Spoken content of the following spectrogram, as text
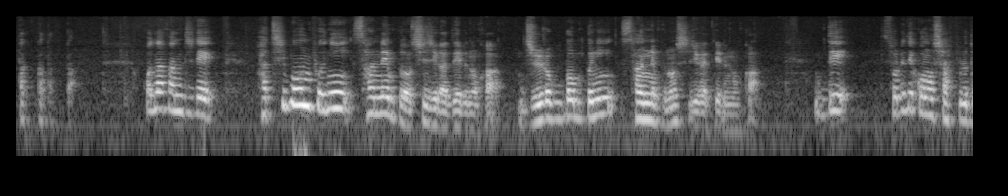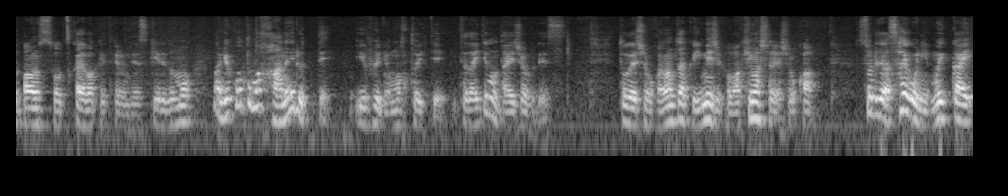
タッカタッカこんな感じで8分符に3連符の指示が出るのか、16分符に3連符の指示が出るのか、で、それでこのシャッフルとバウンスを使い分けているんですけれども、まあ、両方とも跳ねるっていうふうに思っておいていただいても大丈夫です。どうでしょうかなんとなくイメージが湧きましたでしょうかそれでは最後にもう一回、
